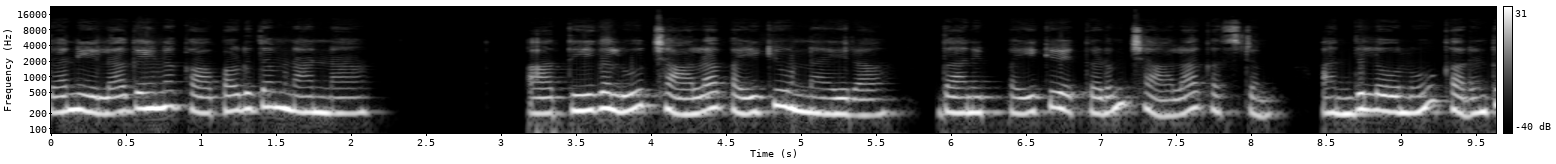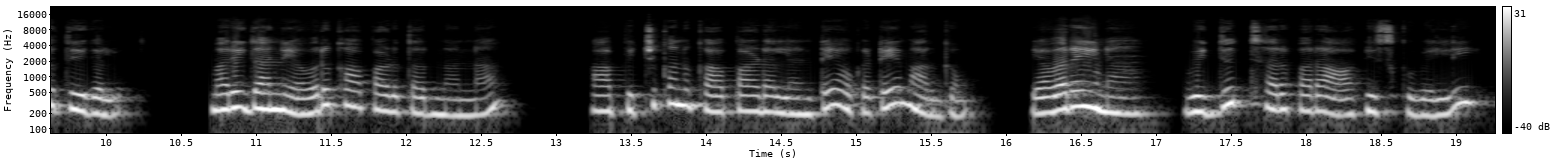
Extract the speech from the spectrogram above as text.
దాన్ని ఎలాగైనా కాపాడుదాం నాన్నా. ఆ తీగలు చాలా పైకి ఉన్నాయిరా. దాని పైకి ఎక్కడం చాలా కష్టం. అందులోనూ కరెంటు తీగలు. మరి దాన్ని ఎవరు కాపాడుతారు నాన్న? ఆ పిచ్చుకను కాపాడాలంటే ఒకటే మార్గం. ఎవరైనా విద్యుత్ సరఫరా ఆఫీస్కు వెళ్ళి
